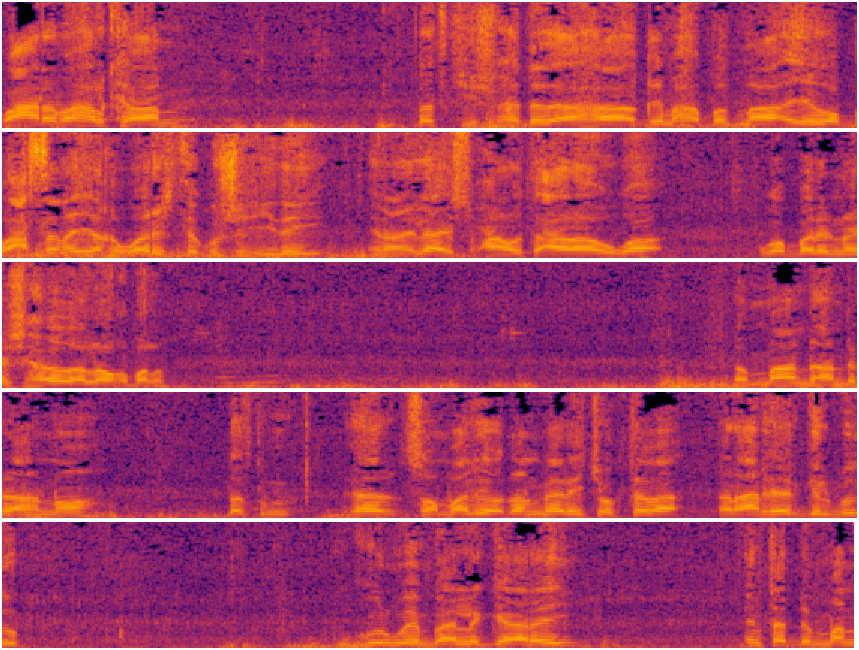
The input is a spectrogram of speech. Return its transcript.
waxaan rabaa halkan dadkii shuhadada ahaa qiimaha badnaa iyagoo baacsanaya khawaarijta ku shahiiday inaan ilaahay subxaana wa tacaala uga barino in shahaadada loo aqbalo. Dhammaan aan idhaahno dadku reer soomaaliyao dhan meelay joogtaba gaar ahaan reer galmudug guul weyn baa la gaaray. Inta dhiman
